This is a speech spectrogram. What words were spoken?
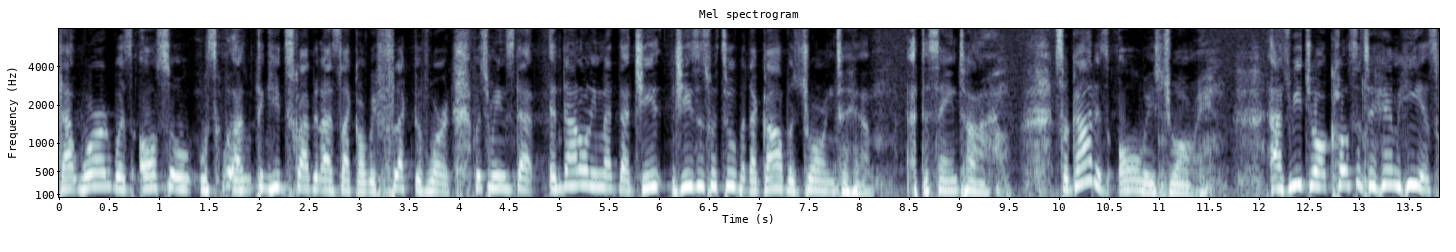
that word was also was I think he described it as like a reflective word, which means that it not only meant that Je- Jesus withdrew, but that God was drawing to him the same time. So God is always drawing. As we draw closer to Him, He is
